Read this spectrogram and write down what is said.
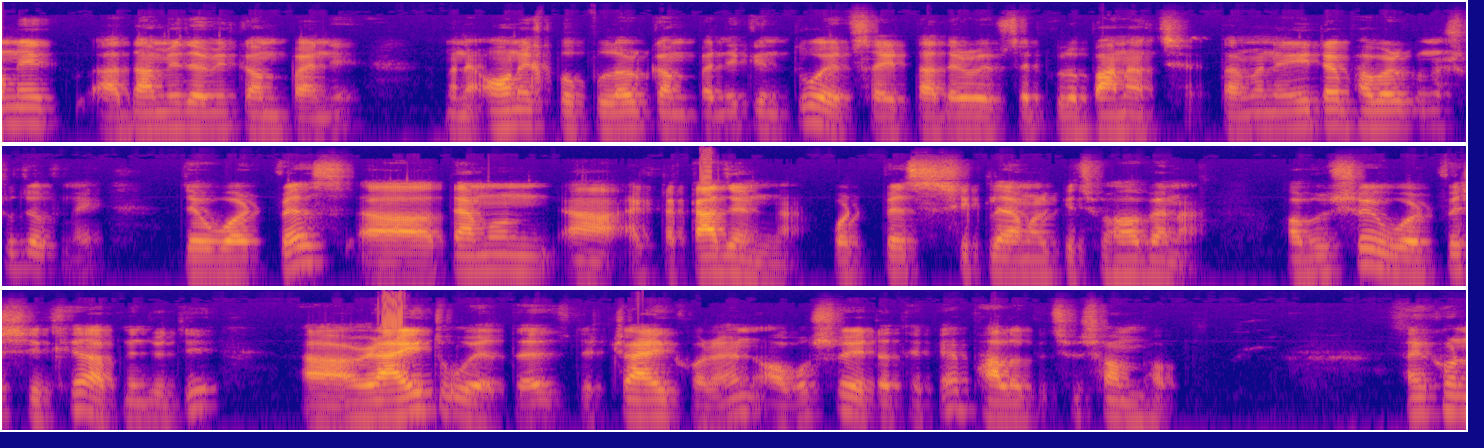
অনেক দামি দামি কোম্পানি মানে অনেক পপুলার কোম্পানি কিন্তু ওয়েবসাইট তাদের ওয়েবসাইটগুলো বানাচ্ছে। তার মানে এটা ভাবার কোনো সুযোগ নেই যে ওয়ার্ডপ্রেস তেমন একটা কাজের না। ওয়ার্ডপ্রেস শিখলে আমার কিছু হবে না। অবশ্যই ওয়ার্ডপ্রেস শিখে আপনি যদি রাইট ওয়েতে যদি ট্রাই করেন, অবশ্যই এটা থেকে ভালো কিছু সম্ভব। এখন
